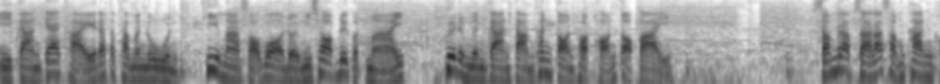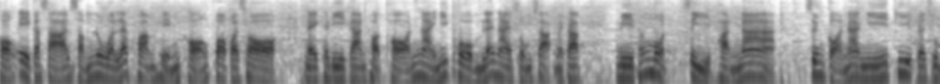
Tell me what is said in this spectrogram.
ณีการแก้ไขรัฐธรรมนูญที่มาสวโดยมิชอบด้วยกฎหมาย เพื่อดำเนินการตามขั้นตอนถอดถอนต่อไปสำหรับสาระสำคัญของเอกสารสำนวนและความเห็นของปปช ในคดีการถอดถอนนายนิคมและนายสมศักดิ์นะครับ มีทั้งหมด 4,000 หน้า ซึ่งก่อนหน้านี้ที่ประชุม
